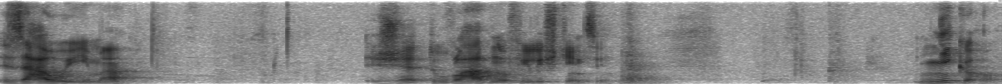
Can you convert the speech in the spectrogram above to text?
zaujíma, že tu vládnu filištínci? Nikoho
